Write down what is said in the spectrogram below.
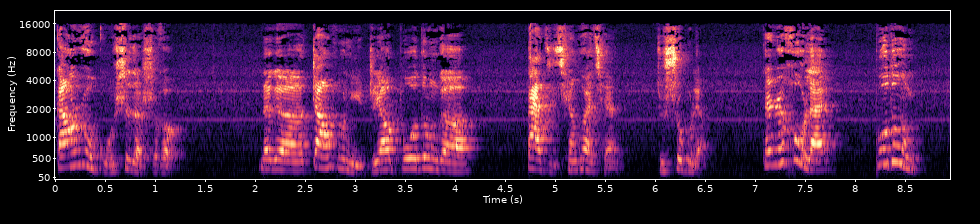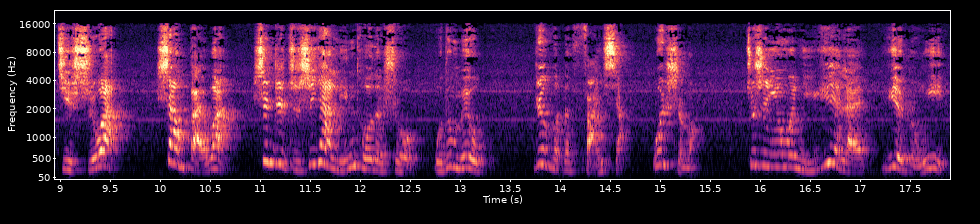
刚入股市的时候，那个账户里只要波动个。大几千块钱就受不了，但是后来波动几十万、上百万，甚至只剩下零头的时候，我都没有任何的反响。为什么？就是因为你越来越容易、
